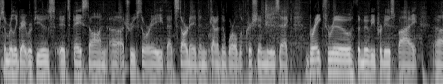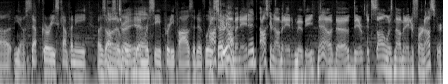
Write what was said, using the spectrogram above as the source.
some really great reviews. It's based on uh, a true story that started in kind of the world of Christian music. Breakthrough, the movie produced by uh, you know Steph Curry's company, has also Oh, been, right, been yeah. received pretty positively. Oscar so yeah, nominated, Oscar nominated movie. Now the, the its song was nominated for an Oscar.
